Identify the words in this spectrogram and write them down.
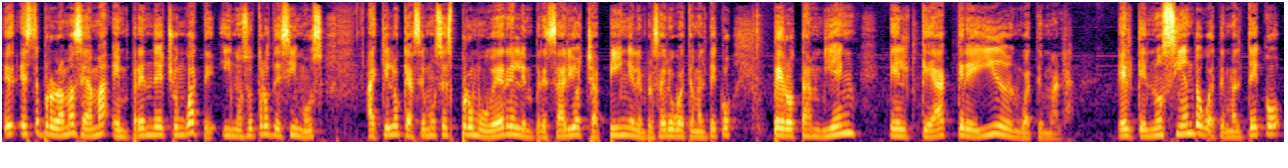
E, este programa se llama Emprende Hecho en Guate y nosotros decimos, aquí lo que hacemos es promover el empresario chapín, el empresario guatemalteco, pero también el que ha creído en Guatemala el que no siendo guatemalteco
